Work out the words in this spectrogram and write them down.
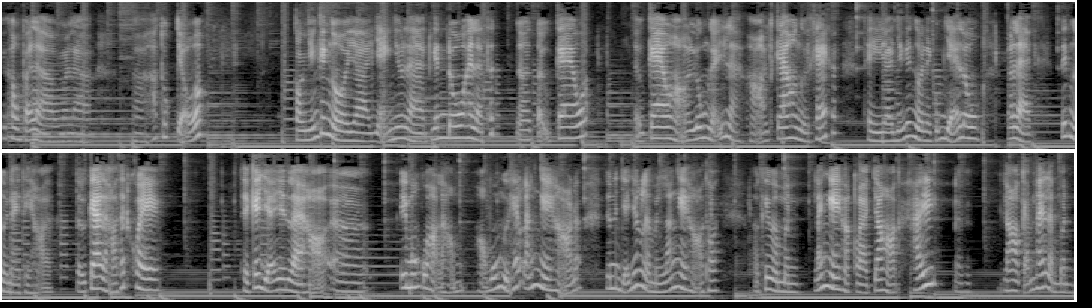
chứ không phải là gọi là à, hết thuốc chữa. Còn những cái người à, dạng như là ganh đua hay là thích à, tự cao á tự cao họ luôn nghĩ là họ cao hơn người khác á, thì à, những cái người này cũng dễ luôn. Đó là tiếp người này thì họ tự cao là họ thích khoe thì cái dễ như là họ uh, ý muốn của họ là họ họ muốn người khác lắng nghe họ đó. Cho nên dễ nhất là mình lắng nghe họ thôi. Và khi mà mình lắng nghe hoặc là cho họ thấy là cho họ cảm thấy là mình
